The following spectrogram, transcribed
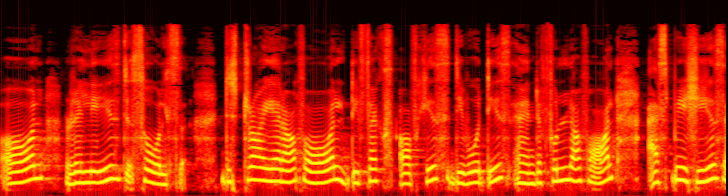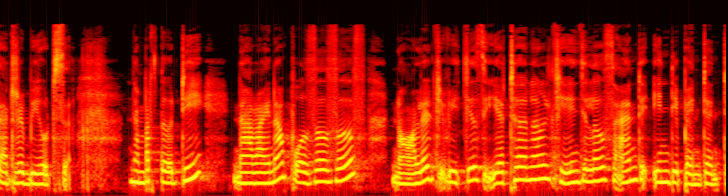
all released souls, destroyer of all defects of his devotees, and full of all auspicious attributes. Number 30. Narayana possesses knowledge which is eternal, changeless, and independent.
